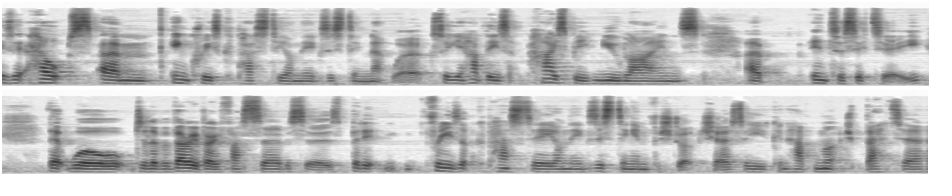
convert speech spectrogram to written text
is it helps um, increase capacity on the existing network. So you have these high-speed new lines uh, intercity that will deliver very, very fast services, but it frees up capacity on the existing infrastructure so you can have much better,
